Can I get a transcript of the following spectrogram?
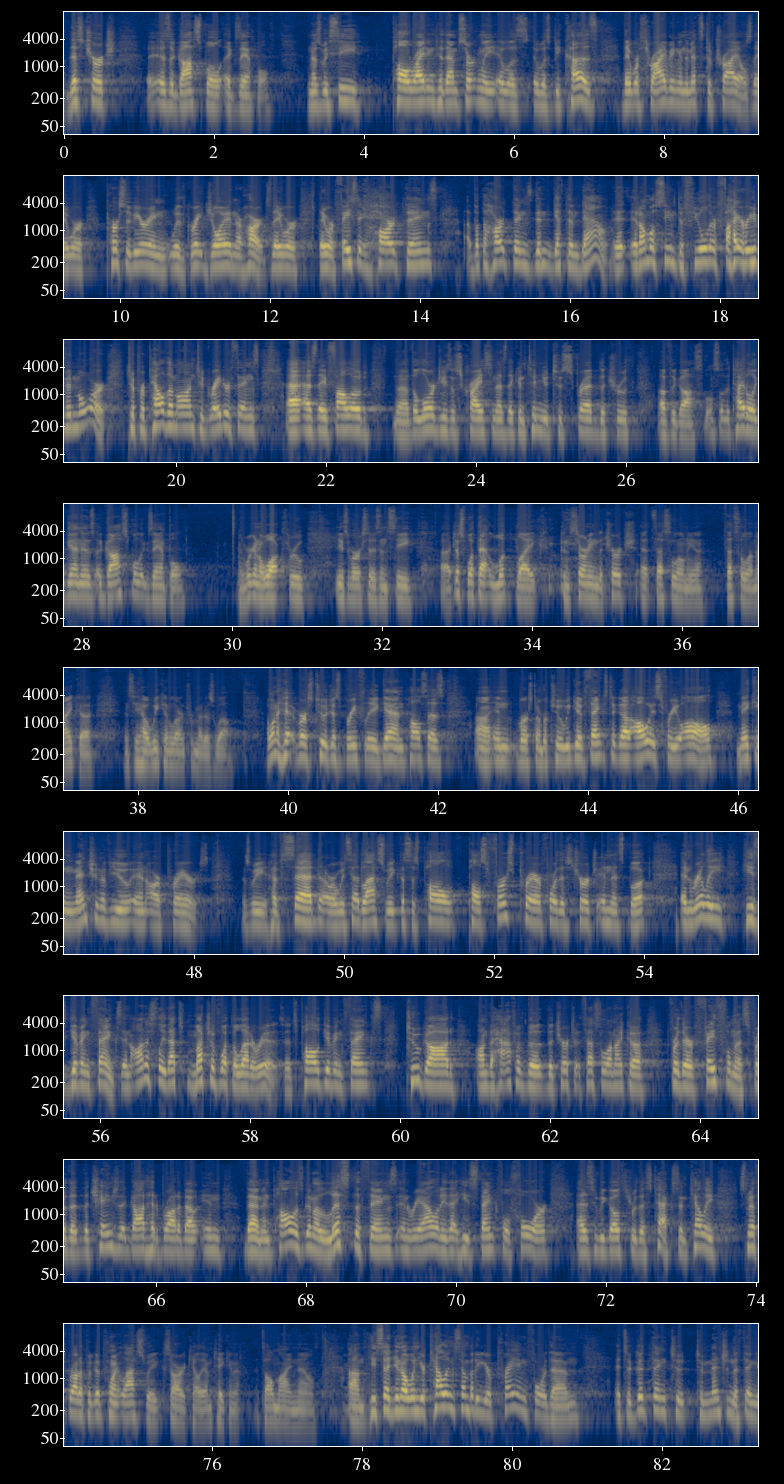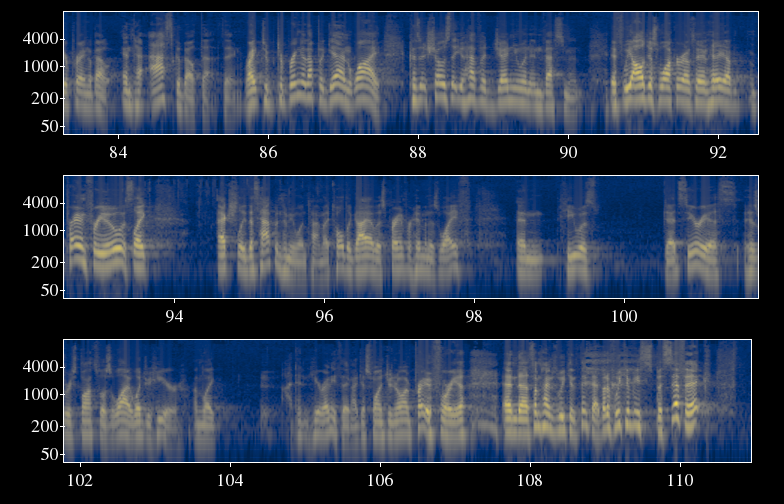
this church is a gospel example. And as we see Paul writing to them, certainly it was, it was because they were thriving in the midst of trials. They were persevering with great joy in their hearts. They were, they were facing hard things, but the hard things didn't get them down. It, it almost seemed to fuel their fire even more, to propel them on to greater things uh, as they followed uh, the Lord Jesus Christ and as they continued to spread the truth of the gospel. So the title again is A Gospel Example. And we're going to walk through these verses and see uh, just what that looked like concerning the church at Thessalonica, Thessalonica and see how we can learn from it as well. I want to hit verse 2 just briefly again. Paul says uh, in verse number 2 We give thanks to God always for you all, making mention of you in our prayers. As we have said, or we said last week, this is Paul, Paul's first prayer for this church in this book. And really, he's giving thanks. And honestly, that's much of what the letter is. It's Paul giving thanks to God on behalf of the, the church at Thessalonica for their faithfulness, for the, the change that God had brought about in them. And Paul is going to list the things in reality that he's thankful for as we go through this text. And Kelly Smith brought up a good point last week. Sorry, Kelly, I'm taking it. It's all mine now. Um, he said, you know, when you're telling somebody you're praying for them, it's a good thing to, to mention the thing you're praying about and to ask about that thing, right? To, to bring it up again. Why? Because it shows that you have a genuine investment. If we all just walk around saying, hey, I'm, I'm praying for you, it's like, actually, this happened to me one time. I told a guy I was praying for him and his wife, and he was dead serious. His response was, Why? What'd you hear? I'm like, I didn't hear anything. I just wanted you to know I'm praying for you. And uh, sometimes we can think that. But if we can be specific,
